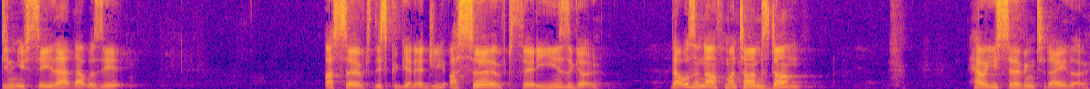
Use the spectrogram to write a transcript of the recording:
Didn't you see that? That was it. I served, this could get edgy, I served 30 years ago. That was enough, my time's done. How are you serving today, though?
